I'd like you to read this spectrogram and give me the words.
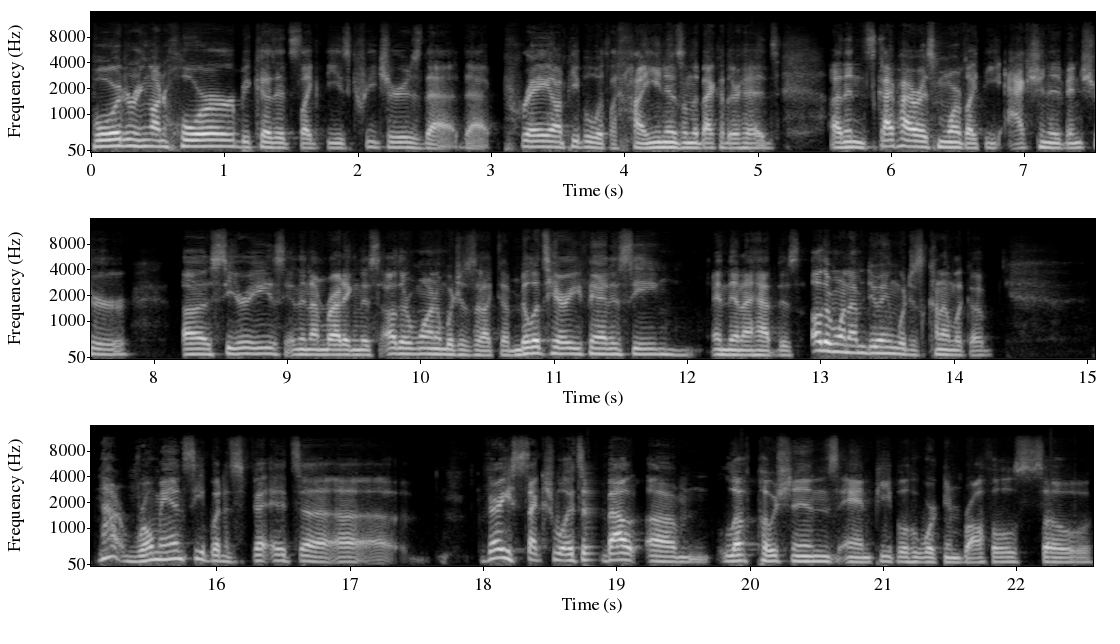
bordering on horror because it's like these creatures that that prey on people with like hyenas on the back of their heads. And then Sky Pirate is more of like the action adventure uh, series, and then I'm writing this other one which is like a military fantasy, and then I have this other one I'm doing which is kind of like a not romancy, but it's it's a, a very sexual. It's about um, love potions and people who work in brothels. So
